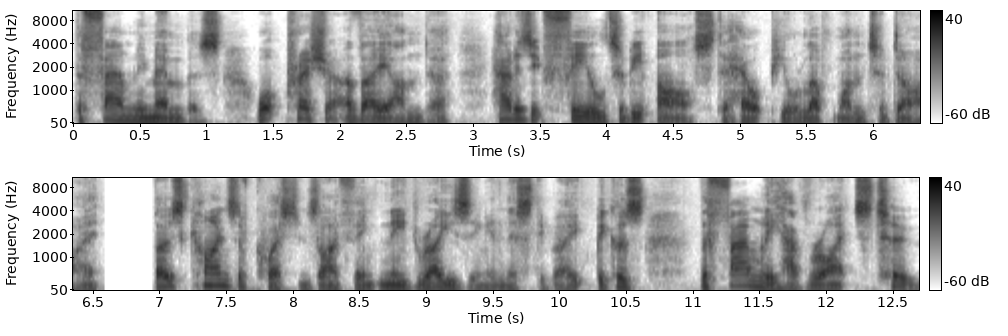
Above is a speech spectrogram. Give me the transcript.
The family members. What pressure are they under? How does it feel to be asked to help your loved one to die? Those kinds of questions, I think, need raising in this debate because the family have rights too.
